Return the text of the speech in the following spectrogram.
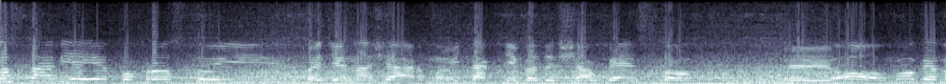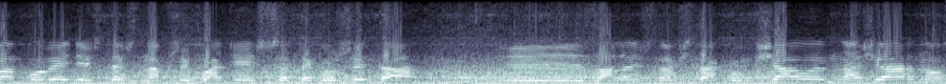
zostawię je po prostu i będzie na ziarno. I tak nie będę siał gęsto. Yy, o, mogę Wam powiedzieć też na przykładzie jeszcze tego żyta, yy, zależność taką. Siałem na ziarno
